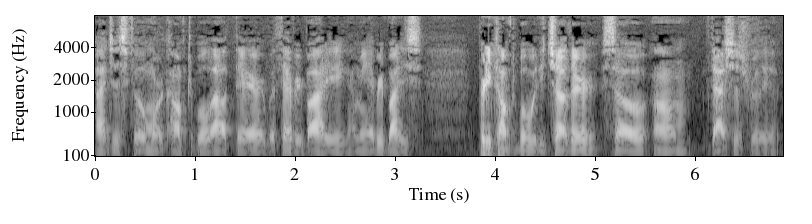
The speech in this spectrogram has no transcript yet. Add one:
I just feel more comfortable out there with everybody. I mean, everybody's pretty comfortable with each other, so um, that's just really it.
